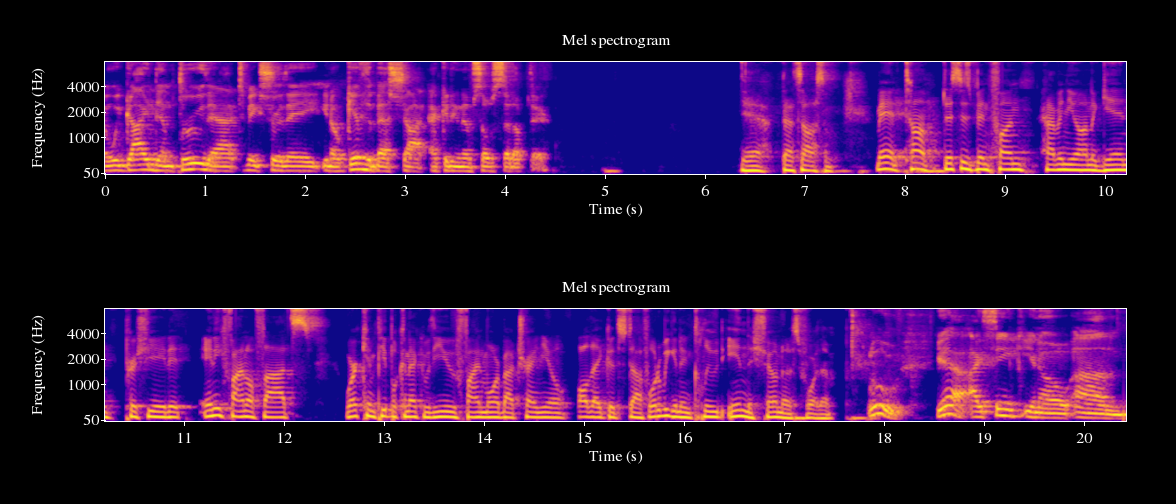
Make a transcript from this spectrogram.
And we guide them through that to make sure they, you know, give the best shot at getting themselves set up there. Yeah, that's awesome. Man, Tom, this has been fun having you on again. Appreciate it. Any final thoughts? Where can people connect with you, find more about Trainyo, all that good stuff? What are we going to include in the show notes for them? Ooh, yeah, I think, you know, um,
